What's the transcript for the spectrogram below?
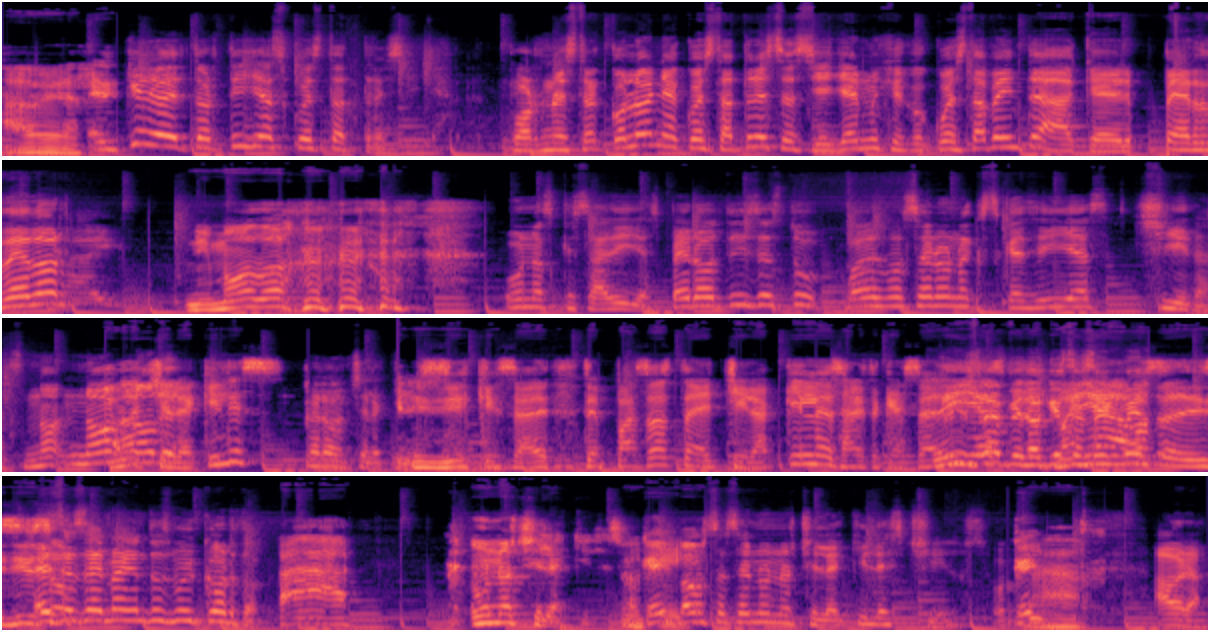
A ver. El kilo de tortillas cuesta 13 ya. Por nuestra colonia cuesta 13, si allá en México cuesta 20, a que el perdedor. Ni modo. unas quesadillas. Pero dices tú, puedes hacer unas quesadillas chidas. No, no, ¿No, no. de- chilaquiles? Perdón, chilaquiles. Sí, te pasaste de chilaquiles a quesadillas. Dice rápido que este Mañana segmento, vas a decir este segmento es muy corto. Ah, Unos chilaquiles, ¿ok? Vamos a hacer unos chilaquiles chidos, ¿ok? ah, Ahora,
